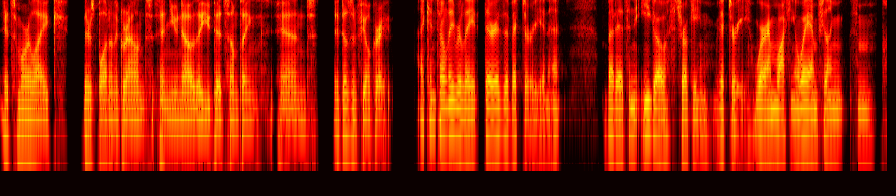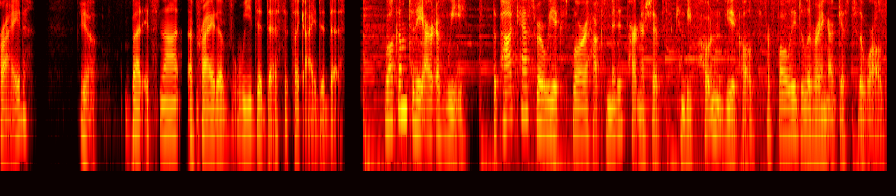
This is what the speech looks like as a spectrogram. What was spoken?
It's more like there's blood on the ground and you know that you did something and it doesn't feel great. I can totally relate. There is a victory in it, but it's an ego stroking victory where I'm walking away, I'm feeling some pride. Yeah. But it's not a pride of we did this, it's like I did this. Welcome to The Art of We, the podcast where we explore how committed partnerships can be potent vehicles for fully delivering our gifts to the world.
